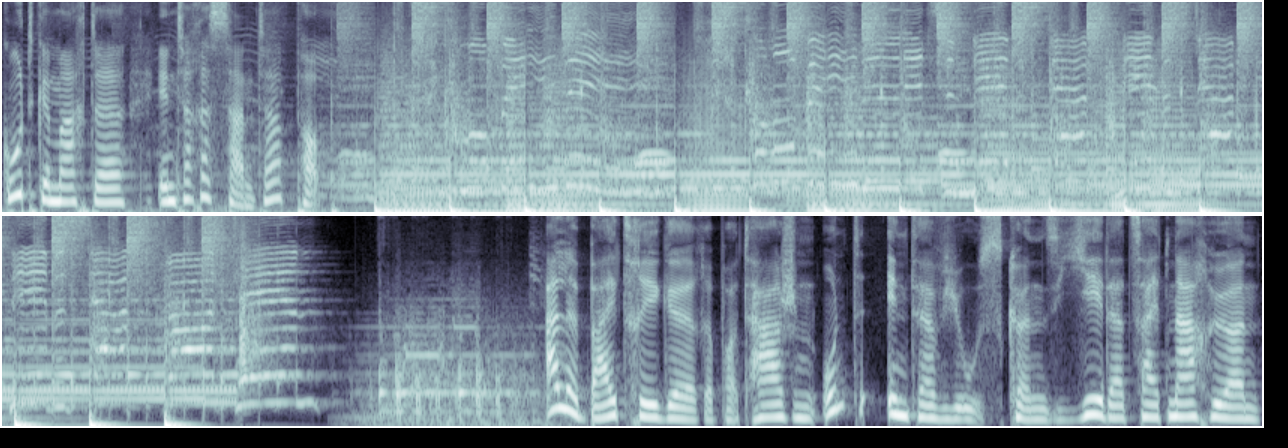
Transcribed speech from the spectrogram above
Gut gemachter, interessanter Pop. Alle Beiträge, Reportagen und Interviews können Sie jederzeit nachhören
